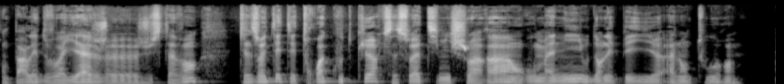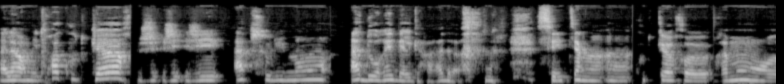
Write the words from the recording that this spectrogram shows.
on parlait de voyage euh, juste avant. Quels ont été tes trois coups de cœur, que ce soit à Timișoara, en Roumanie ou dans les pays euh, alentours? Alors, mes trois coups de cœur, j'ai absolument adoré Belgrade. C'était un, un, coup de cœur euh, vraiment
